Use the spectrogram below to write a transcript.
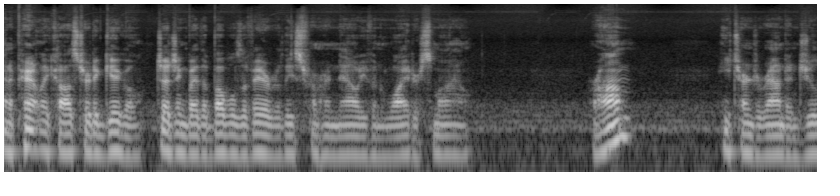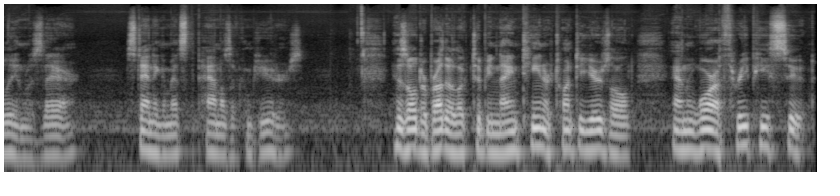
and apparently caused her to giggle, judging by the bubbles of air released from her now even wider smile. Rom? He turned around and Julian was there, standing amidst the panels of computers. His older brother looked to be nineteen or twenty years old and wore a three piece suit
